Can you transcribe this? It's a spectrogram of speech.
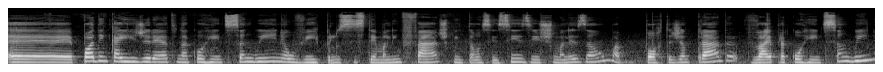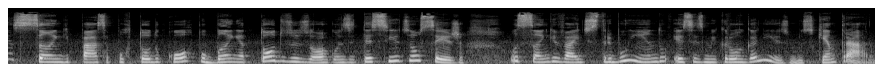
É, podem cair direto na corrente sanguínea ou vir pelo sistema linfático. Então, assim, se existe uma lesão, uma porta de entrada, vai para a corrente sanguínea, sangue passa por todo o corpo, banha todos os órgãos e tecidos, ou seja, o sangue vai distribuindo esses micro-organismos que entraram.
